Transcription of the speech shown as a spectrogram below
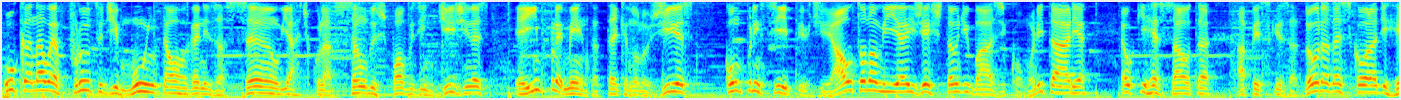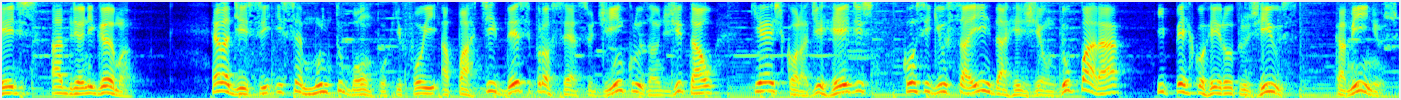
O canal é fruto de muita organização e articulação dos povos indígenas e implementa tecnologias com princípios de autonomia e gestão de base comunitária, é o que ressalta a pesquisadora da Escola de Redes, Adriane Gama. Ela disse: Isso é muito bom, porque foi a partir desse processo de inclusão digital que a escola de redes conseguiu sair da região do Pará e percorrer outros rios, caminhos,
